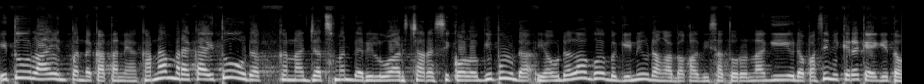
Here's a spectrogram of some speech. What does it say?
Itu lain pendekatannya karena mereka itu udah kena judgement dari luar secara psikologi pun udah ya udahlah gue begini udah nggak bakal bisa turun lagi, udah pasti mikirnya kayak gitu.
